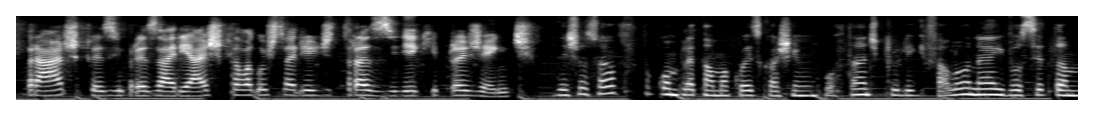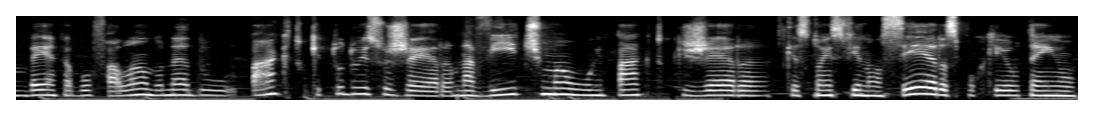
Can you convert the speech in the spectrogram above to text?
práticas empresariais que ela gostaria de trazer aqui para gente. Deixa eu só completar uma coisa que eu achei importante que o Lig falou, né? E você também acabou falando, né, do impacto que tudo isso gera na vítima, o impacto que gera questões financeiras, porque eu tenho,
